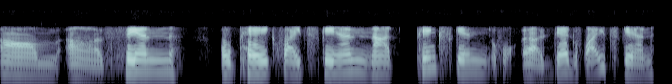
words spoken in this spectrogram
um, uh, thin, opaque white skin, not pink skin, uh, dead white skin,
